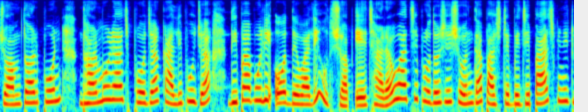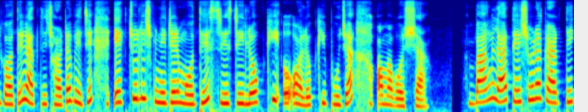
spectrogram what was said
যমতর্পণ, ধর্মরাজ পূজা, কালী পূজা, দীপাবলি ও দেওয়ালি উৎসব। এছাড়াও আছে প্রদোষের সন্ধ্যা পাঁচটা বেজে পাঁচ মিনিট গতে রাত্রি ছটা বেজে একচল্লিশ মিনিটের মধ্যে শ্রী শ্রী লক্ষ্মী ও অলক্ষ্মী পূজা অমাবস্যা। বাংলা তেসরা কার্তিক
